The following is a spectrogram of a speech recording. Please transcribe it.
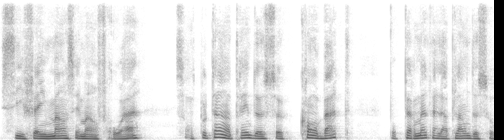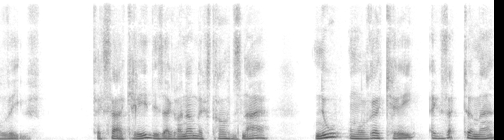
s'il fait immensément froid, ils sont tout le temps en train de se combattre pour permettre à la plante de survivre. Fait ça a créé des agronomes extraordinaires. Nous, on recrée exactement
